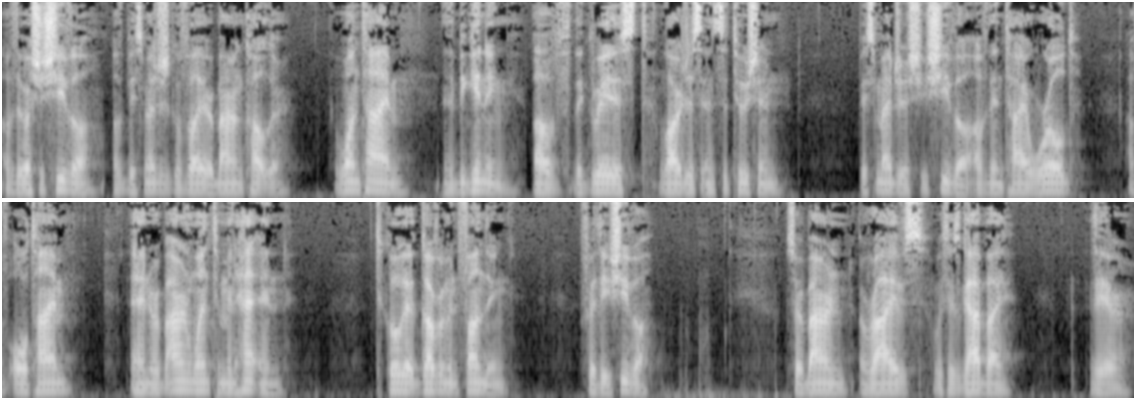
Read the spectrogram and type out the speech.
of the Rosh Hayeshiva of Beis Medrash Govoha, Baron Kotler. One time, in the beginning of the greatest, largest institution, Beis Medrash Yeshiva of the entire world, of all time, and Reb Aaron went to Manhattan to go get government funding for the yeshiva. So Reb Aaron arrives with his gabbai. They're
